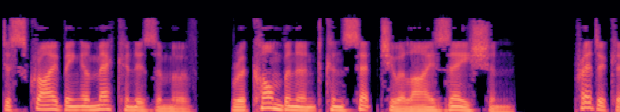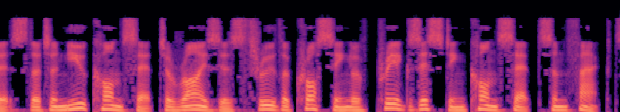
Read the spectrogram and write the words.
describing a mechanism of recombinant conceptualization predicates that a new concept arises through the crossing of pre-existing concepts and facts.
